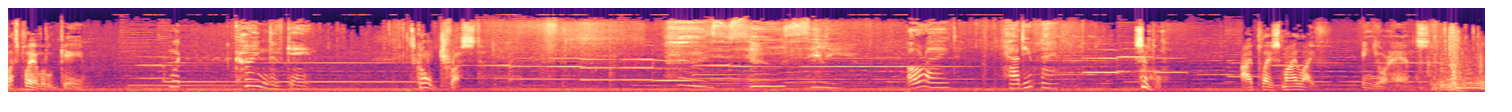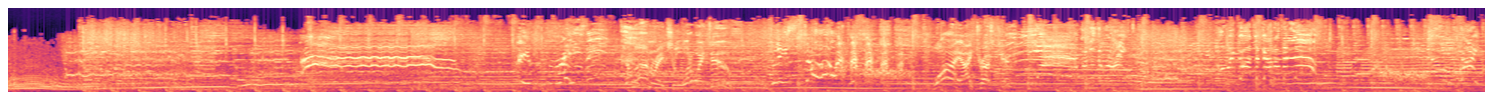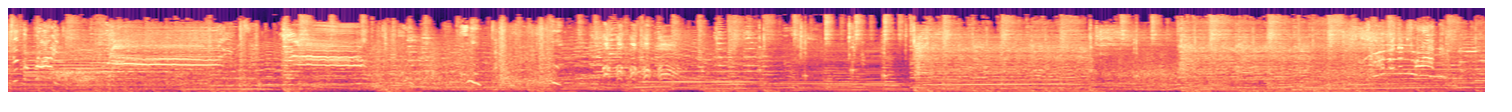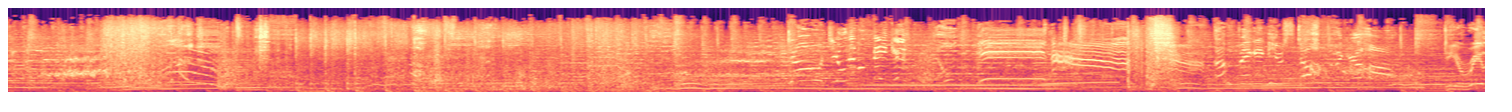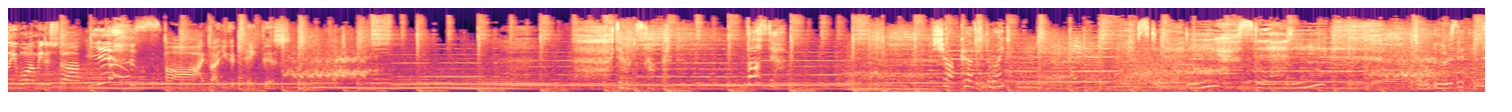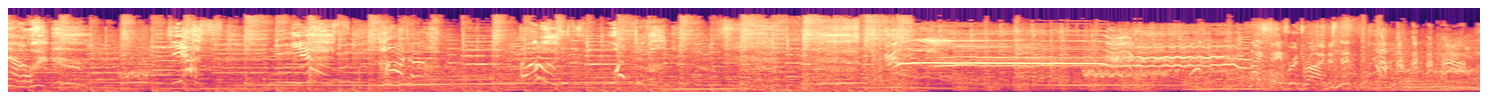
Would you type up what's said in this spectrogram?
Let's play a little game. What kind of game? It's called trust. So silly. All right. How do you plan? Simple. I place my life in your hands. Ah! Are you crazy? Come on, Rachel, what do I do? Trust you. yeah! Go to the right! Oh my god, look out on the left! No, right! To the right! Right! Ooh. I'm really want me to stop? Yes! Oh, I thought you could take this. Don't stop. Faster! Sharp curve to the right. Steady, steady. Don't lose it now. drive, isn't it?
